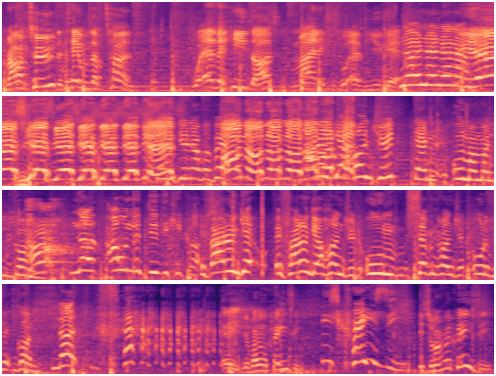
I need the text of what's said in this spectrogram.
Round two, the tables have turned. Whatever he does, minus is whatever you get. No, no, no, no. Yes, yes, yes, yes, yes, yes, Can we yes. do another bet? Oh no, no, no, If I don't get 100, then all my money gone. No, I want to do the kick up. If I don't get if I don't get 100, all 700, all of it gone. No, Hey, is your brother crazy? he's crazy. Is your brother crazy?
